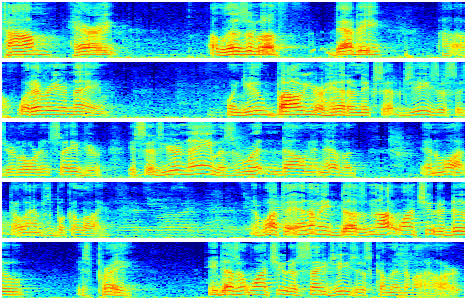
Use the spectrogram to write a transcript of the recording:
Tom, Harry, Elizabeth, Debbie, uh, whatever your name, when you bow your head and accept Jesus as your Lord and Savior, it says your name is written down in heaven. In what? The Lamb's Book of Life. And what the enemy does not want you to do is pray. He doesn't want you to say, Jesus, come into my heart.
